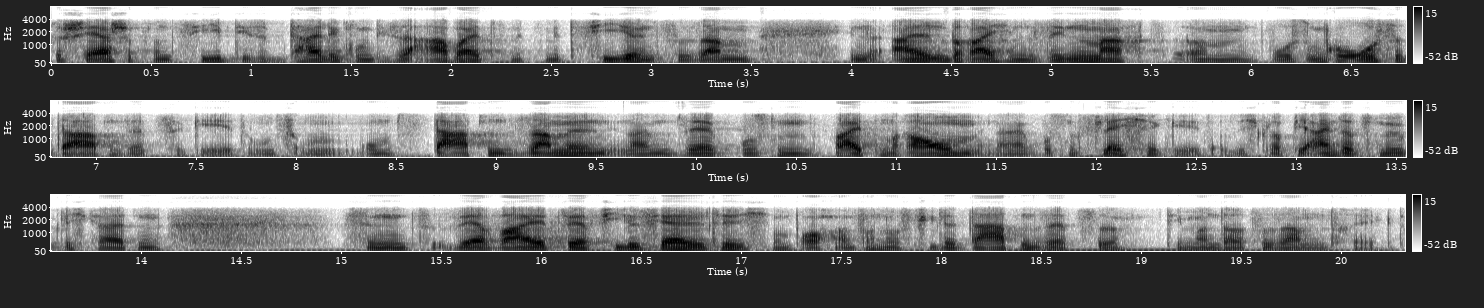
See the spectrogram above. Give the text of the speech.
Rechercheprinzip, diese Beteiligung, diese Arbeit mit, mit vielen zusammen in allen Bereichen Sinn macht, ähm, wo es um große Datensätze geht, ums, um, ums Datensammeln in einem sehr großen, weiten Raum, in einer großen Fläche geht. Also ich glaube, die Einsatzmöglichkeiten sind sehr weit, sehr vielfältig und braucht einfach nur viele Datensätze, die man da zusammenträgt.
